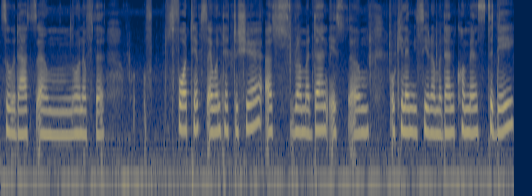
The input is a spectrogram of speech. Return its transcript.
So that's um, one of the four tips I wanted to share as Ramadan is um, okay. Let me see Ramadan comments today.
